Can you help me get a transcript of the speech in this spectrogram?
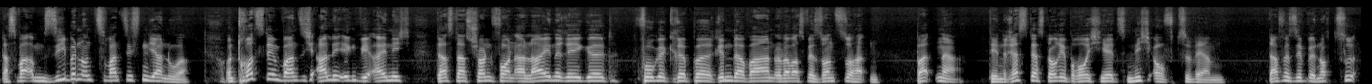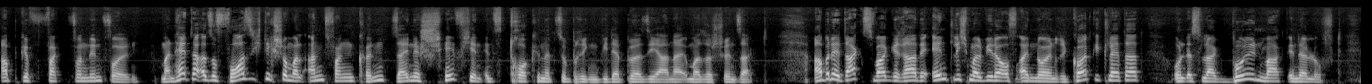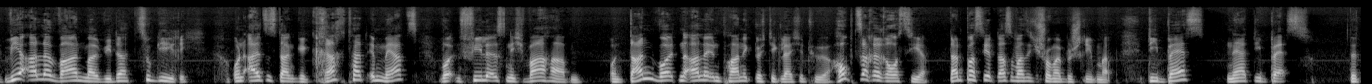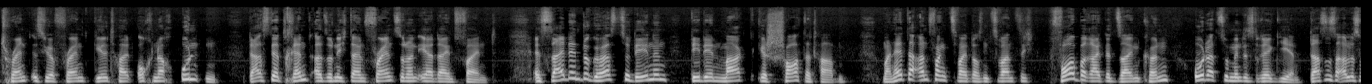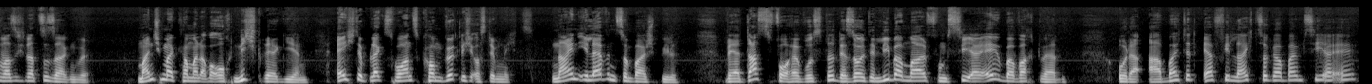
Das war am 27. Januar. Und trotzdem waren sich alle irgendwie einig, dass das schon von alleine regelt. Vogelgrippe, Rinderwahn oder was wir sonst so hatten. But na, den Rest der Story brauche ich hier jetzt nicht aufzuwärmen. Dafür sind wir noch zu abgefuckt von den Folgen. Man hätte also vorsichtig schon mal anfangen können, seine Schäfchen ins Trockene zu bringen, wie der Börsianer immer so schön sagt. Aber der DAX war gerade endlich mal wieder auf einen neuen Rekord geklettert und es lag Bullenmarkt in der Luft. Wir alle waren mal wieder zu gierig. Und als es dann gekracht hat im März, wollten viele es nicht wahrhaben. Und dann wollten alle in Panik durch die gleiche Tür. Hauptsache raus hier. Dann passiert das, was ich schon mal beschrieben habe. Die Bass nährt die Bass. The trend is your friend gilt halt auch nach unten. Da ist der Trend also nicht dein Friend, sondern eher dein Feind. Es sei denn, du gehörst zu denen, die den Markt geschortet haben. Man hätte Anfang 2020 vorbereitet sein können oder zumindest reagieren. Das ist alles, was ich dazu sagen will. Manchmal kann man aber auch nicht reagieren. Echte Black Swans kommen wirklich aus dem Nichts. 9-11 zum Beispiel. Wer das vorher wusste, der sollte lieber mal vom CIA überwacht werden. Oder arbeitet er vielleicht sogar beim CIA?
